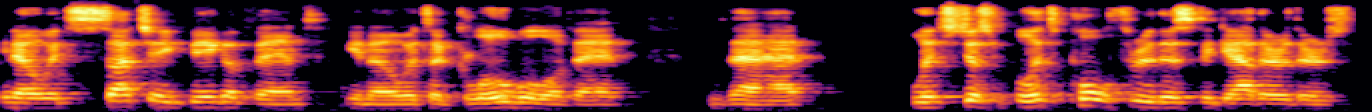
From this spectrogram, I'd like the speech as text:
you know it's such a big event. You know, it's a global event that let's just let's pull through this together. There's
